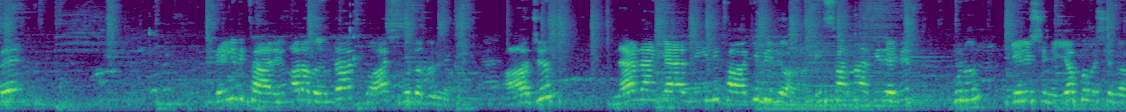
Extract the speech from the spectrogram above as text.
Ve belli bir tarih aralığında bu ağaç burada duruyor. Ağacın nereden geldiğini takip ediyorlar. İnsanlar birebir bunun gelişini, yapılışını,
